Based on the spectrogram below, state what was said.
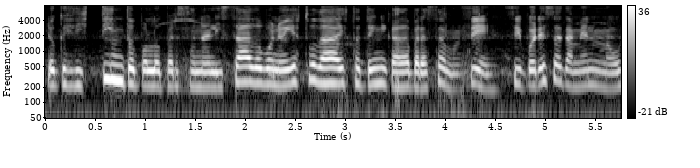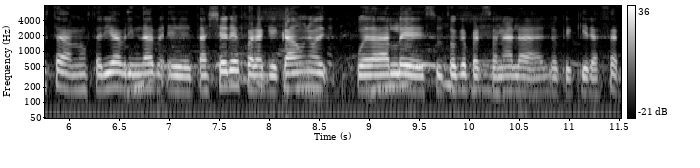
lo que es distinto, por lo personalizado, bueno, y esto da, esta técnica da para hacerlo. ¿no? Sí, sí, por eso también me gusta, me gustaría brindar eh, talleres para que cada uno pueda darle su toque personal a lo que quiere hacer.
